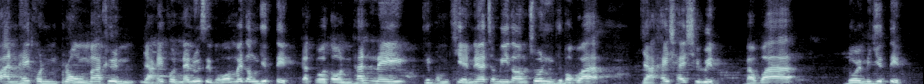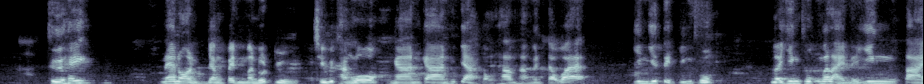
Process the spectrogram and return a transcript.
ปันให้คนปรงมากขึ้น อยากให้คนได้รู้สึกแบบว่าไม่ต้องยึดติดกับตัวตนท่านในที่ผมเขียนเนี่ยจะมีตอนช่วงหนึ่งที่บอกว่า อยากให้ใช้ชีวิตแบบว่า โดยไม่ยึดติด คือให้แน่นอนยังเป็นมนุษย์อยู่ชีวิตทางโลก งานการทุกอย่างต้องทำหาเงินแต่ว่ายิ่งยึดติดยิ่งทุกข์แล้วยิ่งทุกข์เมื่อไหร่เนี่ยยิ่งตาย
